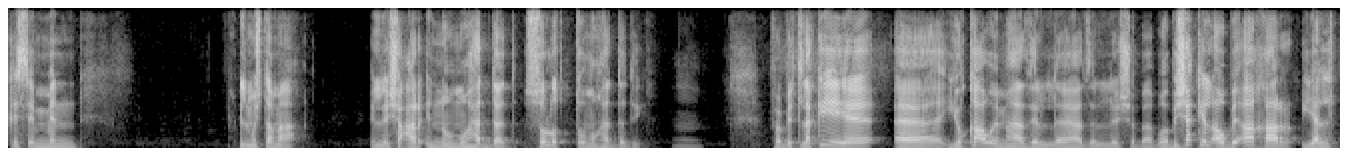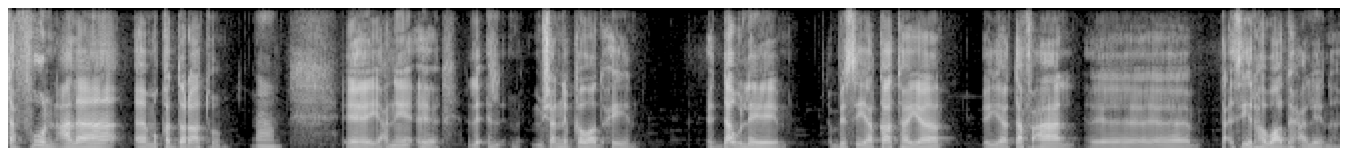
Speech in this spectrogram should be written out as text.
قسم من المجتمع اللي شعر إنه مهدد سلطته مهددة. فبتلاقيه آه، يقاوم هذا هذا الشباب. وبشكل أو بآخر يلتفون على آه، مقدراتهم. نعم. آه، يعني مشان نبقى واضحين الدولة بسياقاتها هي تفعل تأثيرها واضح علينا.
